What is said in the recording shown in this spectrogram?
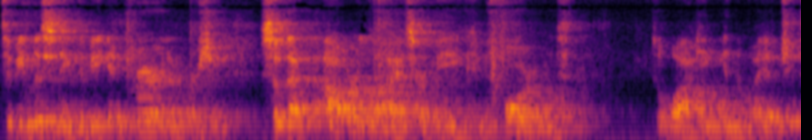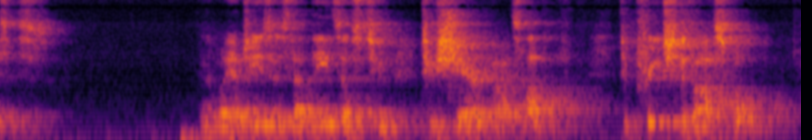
to be listening, to be in prayer and in worship, so that our lives are being conformed to walking in the way of Jesus. In the way of Jesus that leads us to, to share God's love, to preach the gospel,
